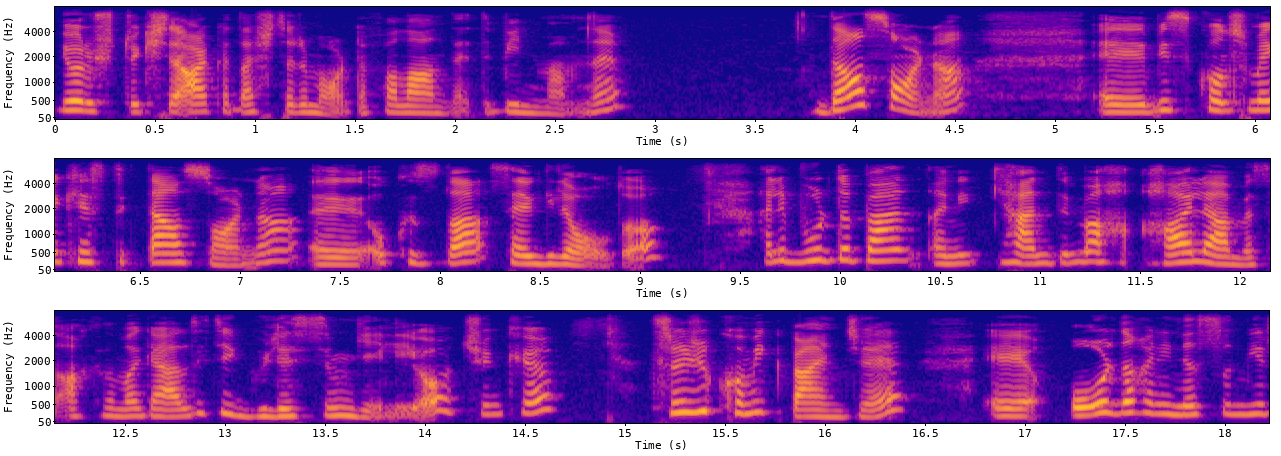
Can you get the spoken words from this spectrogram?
Görüştük işte arkadaşlarım orada falan dedi bilmem ne. Daha sonra e, biz konuşmayı kestikten sonra e, o kızla sevgili oldu. Hani burada ben hani kendime hala mesela aklıma geldikçe gülesim geliyor. Çünkü trajikomik bence. E, orada hani nasıl bir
